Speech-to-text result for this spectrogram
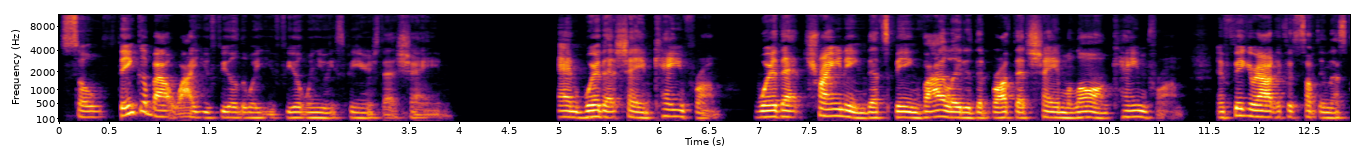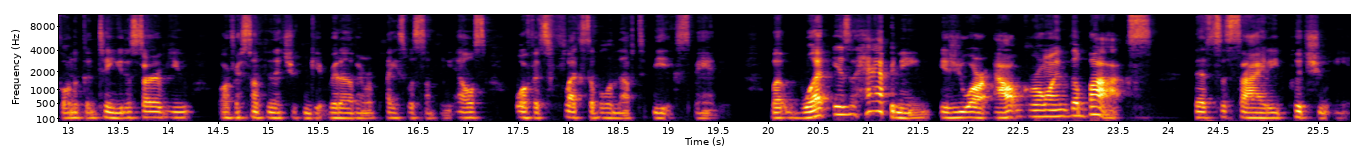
So think about why you feel the way you feel when you experience that shame and where that shame came from, where that training that's being violated that brought that shame along came from and figure out if it's something that's going to continue to serve you or if it's something that you can get rid of and replace with something else or if it's flexible enough to be expanded. But what is happening is you are outgrowing the box that society puts you in.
